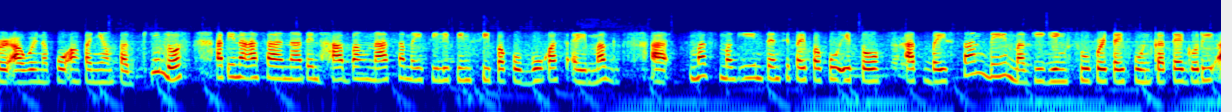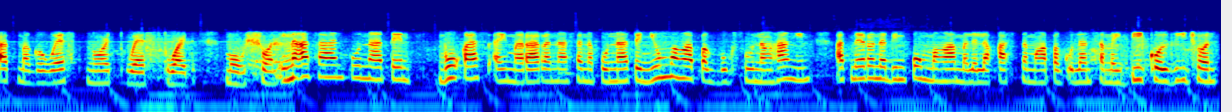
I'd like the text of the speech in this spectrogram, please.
per hour na po ang kanyang pagkilos at inaasahan natin habang nasa may Philippine Sea pa po bukas ay mag uh, mas mag-i-intensify pa po ito at by Sunday magiging super typhoon category at mag-west northwestward motion. Inaasahan po natin bukas ay mararanasan na po natin yung mga pagbugso ng hangin at meron na din pong mga malalakas na mga pag-ulan sa may Bicol region,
